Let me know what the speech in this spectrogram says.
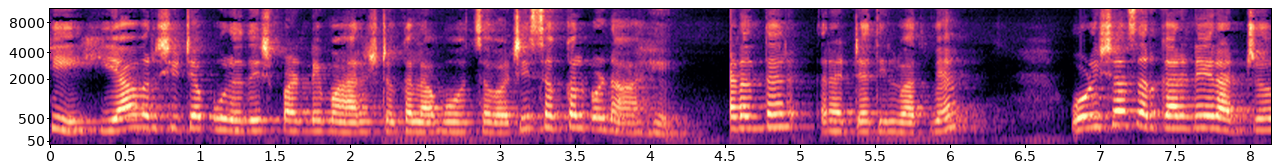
ही या वर्षीच्या पु. ल. देशपांडे महाराष्ट्र कला महोत्सवाची संकल्पना आहे. त्यानंतर राज्यातील बातम्या. ओडिशा सरकारने राज्य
